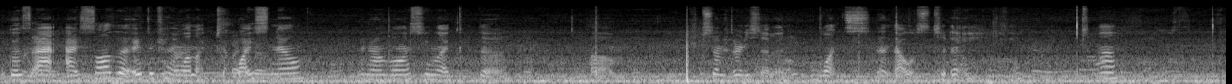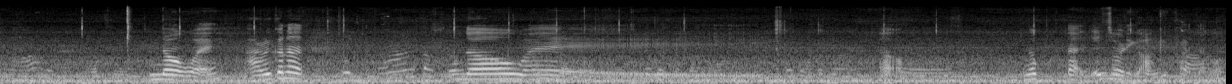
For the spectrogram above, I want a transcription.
Because I, I saw the A321 like twice now, and I've only seen like the um, 737 once, and that was today. No way. Are we gonna? No way. Uh oh. Nope, that it's already occupied that one.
